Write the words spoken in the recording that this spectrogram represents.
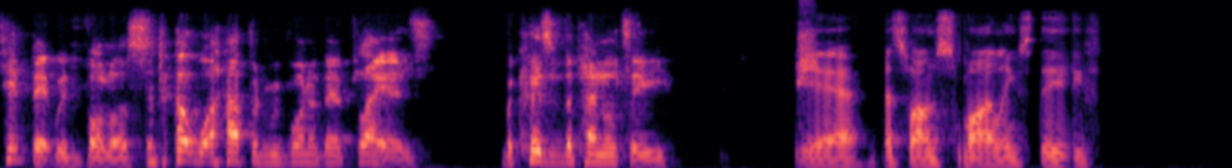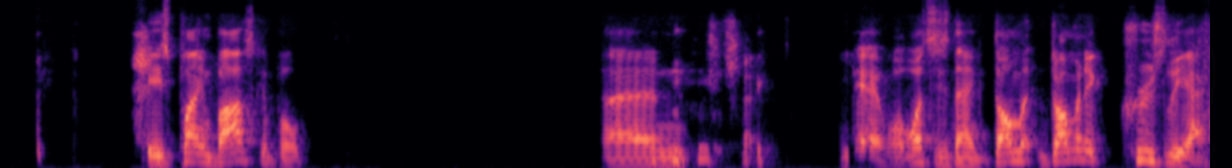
tidbit with Volos about what happened with one of their players because of the penalty. Yeah, that's why I'm smiling, Steve. He's playing basketball. And Yeah, well, what's his name? Dom- Dominic Kruzliak.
